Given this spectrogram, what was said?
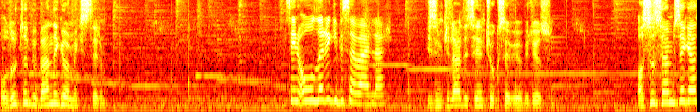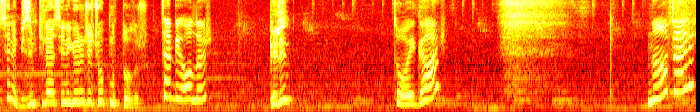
Olur tabii. Ben de görmek isterim. Seni oğulları gibi severler. Bizimkiler de seni çok seviyor biliyorsun. Asıl sen bize gelsene. Bizimkiler seni görünce çok mutlu olur. Tabii olur. Pelin. Toygar? ne haber?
